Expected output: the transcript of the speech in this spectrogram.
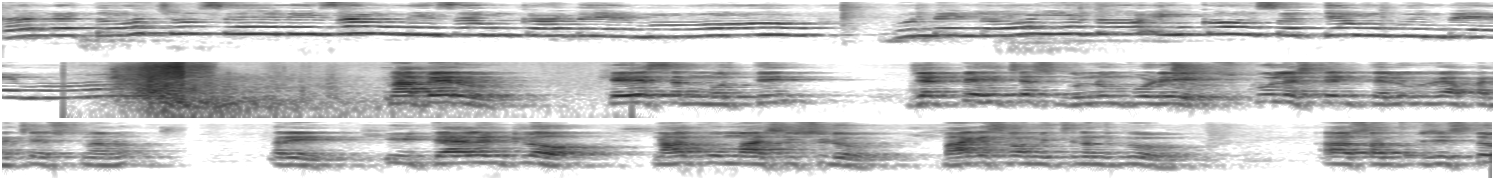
కళ్ళతో చూసే నిజం నిజం కదేమో. గుండెలో ఏదో ఇంకో సత్యం ఉందేమో. నా పేరు KSN Murthy. ZPHS Gunnampudi school assistant తెలుగుగా పనిచేస్తున్నాను. మరి ఈ టాలెంట్లో నాకు మా శిష్యుడు భాగస్వామి ఇచ్చినందుకు సంతోషిస్తూ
